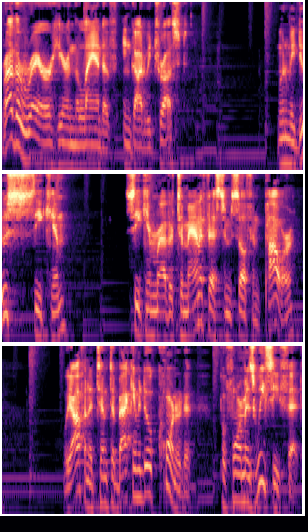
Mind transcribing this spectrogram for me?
rather rare here in the land of In God We Trust. When we do seek Him, seek Him rather to manifest Himself in power, we often attempt to back Him into a corner to perform as we see fit.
